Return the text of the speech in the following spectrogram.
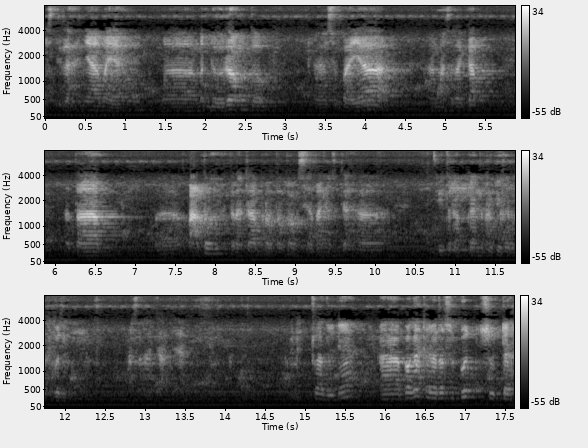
istilahnya apa ya me- mendorong untuk supaya masyarakat tetap patuh terhadap protokol kesehatan yang sudah Diterapkan di masyarakat ya. Selanjutnya, apakah dana tersebut sudah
